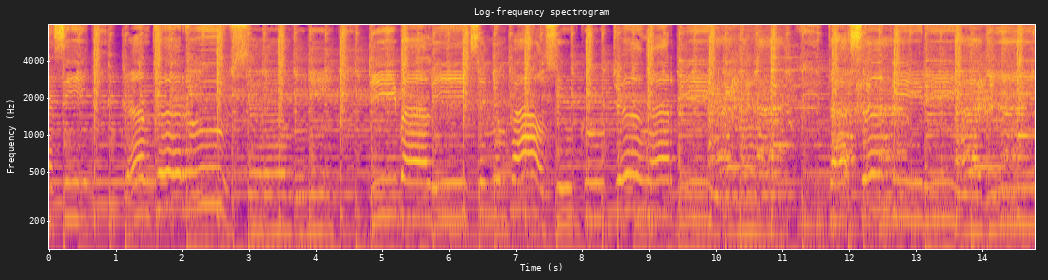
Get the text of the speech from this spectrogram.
kasih kan terus sembunyi di balik senyum palsu ku dengar dirimu tak sendiri lagi.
